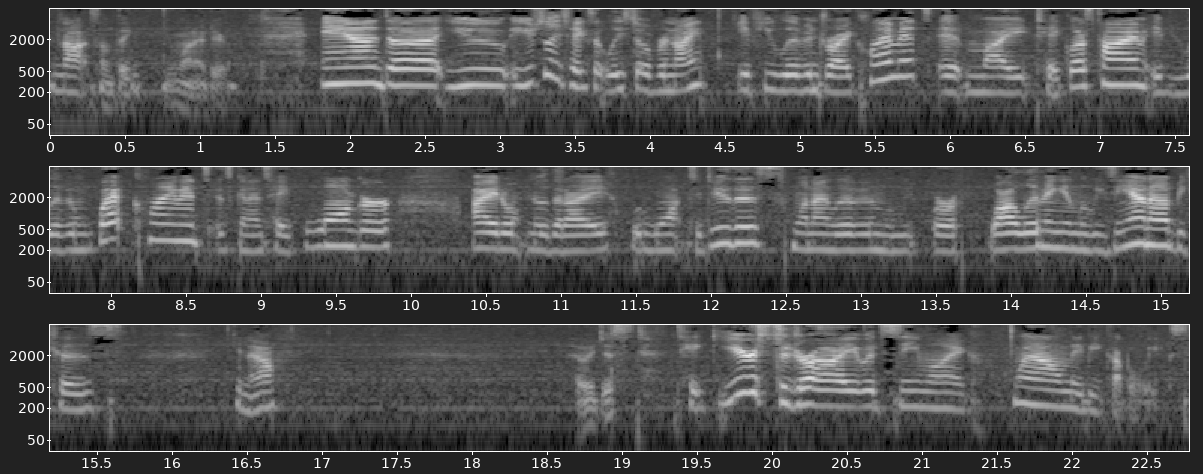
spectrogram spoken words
not something you want to do. And uh, you it usually takes at least overnight. If you live in dry climates, it might take less time. If you live in wet climates, it's going to take longer. I don't know that I would want to do this when I live in or while living in Louisiana because, you know, it would just take years to dry. It would seem like, well, maybe a couple weeks.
